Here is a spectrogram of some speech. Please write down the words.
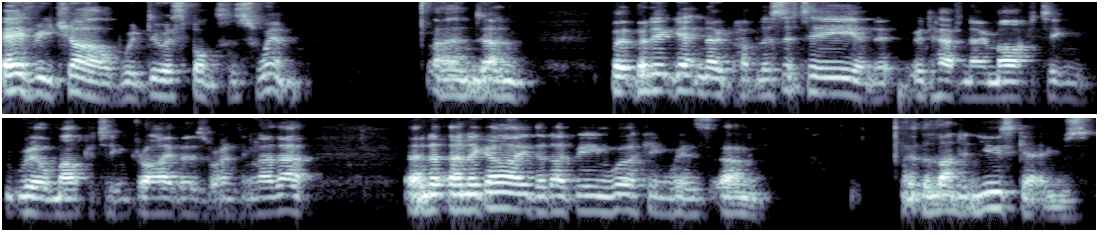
every child would do a sponsored swim, and um, but but it get no publicity and it would have no marketing, real marketing drivers or anything like that. And, and a guy that I'd been working with um, at the London Youth Games,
